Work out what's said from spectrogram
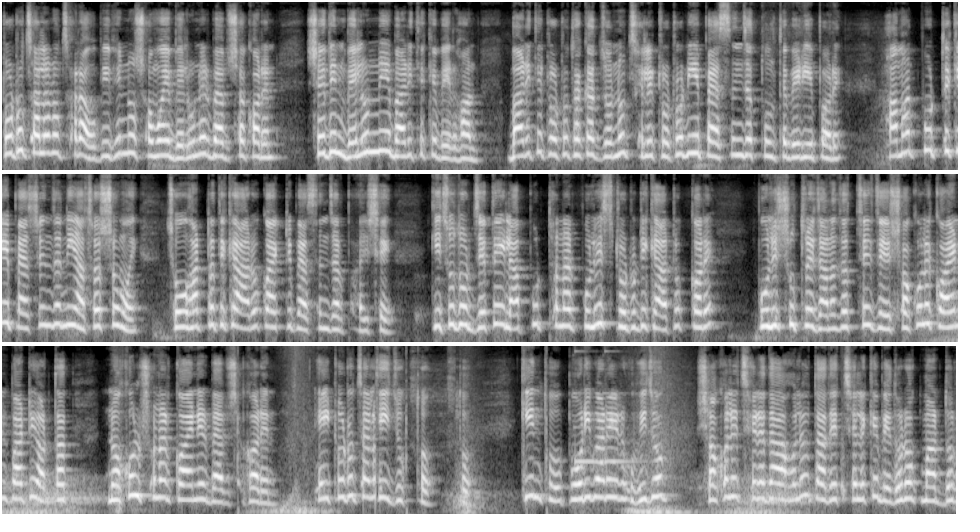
টোটো চালানো ছাড়াও বিভিন্ন সময়ে বেলুনের ব্যবসা করেন। সেদিন বেলুন নিয়ে বাড়ি থেকে বের হন। বাড়িতে টোটো থাকার জন্য ছেলে টোটো নিয়ে প্যাসেঞ্জার তুলতে বেরিয়ে পড়ে। আমাদপুর থেকে প্যাসেঞ্জার নিয়ে আসার সময় চৌহাট্টা থেকে আরও কয়েকটি প্যাসেঞ্জার পায় সে। কিছু দূর যেতেই লাভপুর থানার পুলিশ টোটোটিকে আটক করে। পুলিশ সূত্রে জানা যাচ্ছে যে সকলে কয়েন পার্টি অর্থাৎ নকল সোনার কয়েনের ব্যবসা করেন। এই টোটো চালকেই যুক্ত। কিন্তু পরিবারের অভিযোগ, সকলে ছেড়ে দেওয়া হলেও তাদের ছেলেকে বেধরক মারধর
